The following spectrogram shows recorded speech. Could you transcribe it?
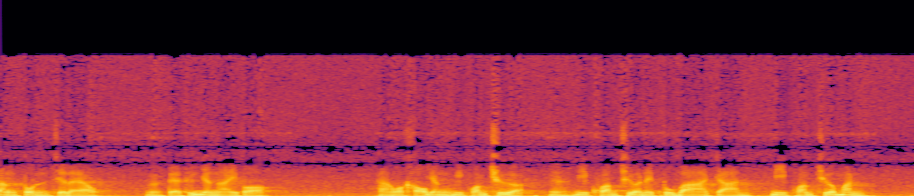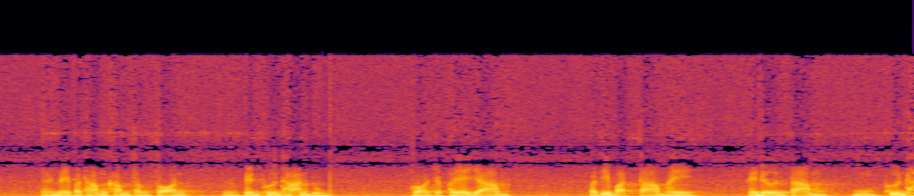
ตั้งต้นเสียแล้วแต่ถึงยังไงก็ ทางว่าเขายังมีความเชื่อ มีความเชื่อในครูบาอาจารย์ มีความเชื่อมั่น ในพระธรรมคำสั่งสอนเป็นพื้นฐานอยู่ ก็จะพยายามปฏิบัติตามให้ให้เดินตามพื้นฐ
